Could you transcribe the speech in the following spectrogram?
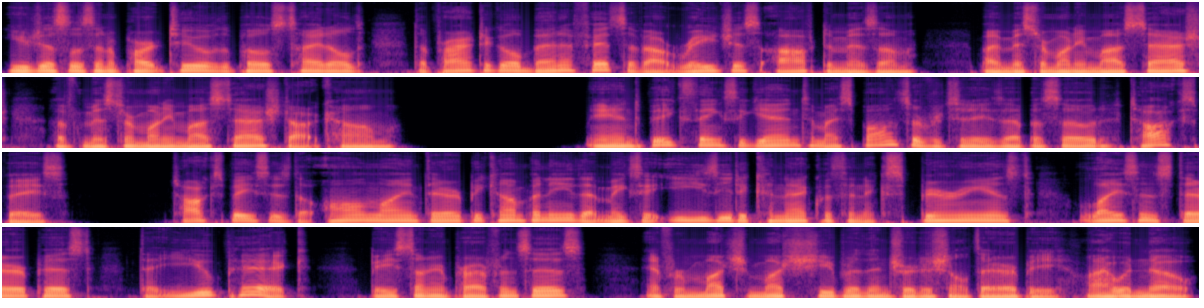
You just listened to part two of the post titled The Practical Benefits of Outrageous Optimism by Mr. Money Mustache of MrMoneyMustache.com. And big thanks again to my sponsor for today's episode, Talkspace. Talkspace is the online therapy company that makes it easy to connect with an experienced, licensed therapist that you pick based on your preferences and for much, much cheaper than traditional therapy. I would know.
